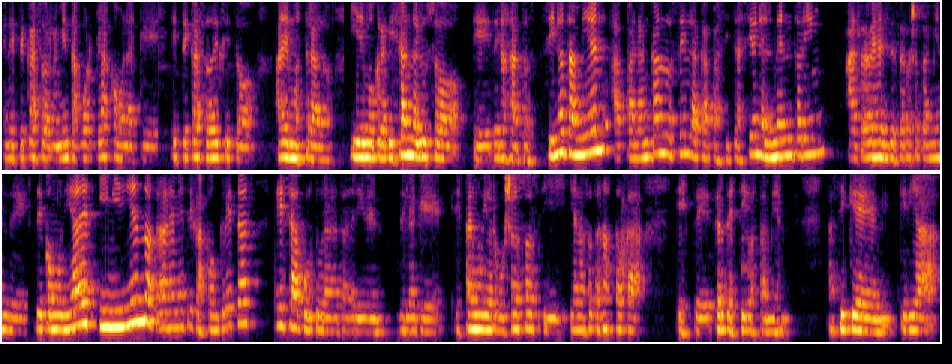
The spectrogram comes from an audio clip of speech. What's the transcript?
en este caso herramientas World Class como las que este caso de éxito ha demostrado, y democratizando el uso eh, de los datos, sino también apalancándose en la capacitación, el mentoring a través del desarrollo también de, comunidades y midiendo a través de métricas concretas esa cultura data driven de la que están muy orgullosos y, a nosotros nos toca este, ser testigos también. Así que quería,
